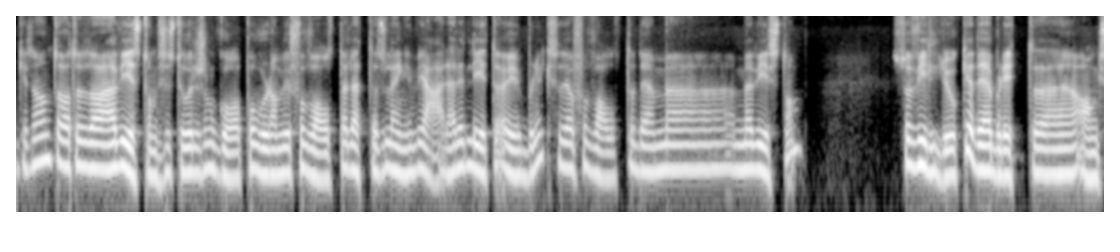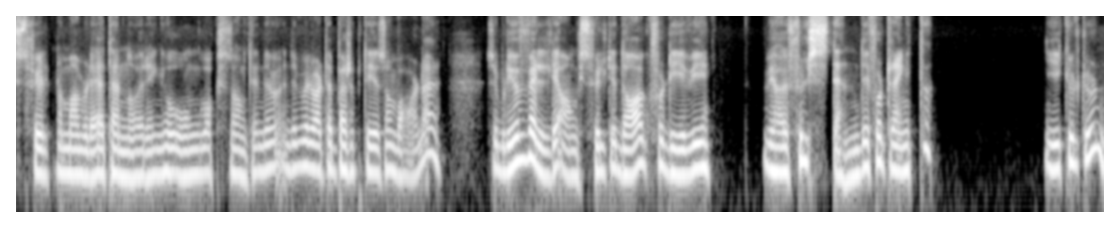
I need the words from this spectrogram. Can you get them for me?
Ikke sant? Og at det da er visdomshistorier som går på hvordan vi forvalter dette så lenge vi er her et lite øyeblikk. Så det å forvalte det med, med visdom, så ville jo ikke det blitt uh, angstfylt når man ble tenåring og ung voksen. ting. Det, det ville vært et perspektiv som var der. Så det blir jo veldig angstfylt i dag fordi vi, vi har jo fullstendig fortrengt det i kulturen.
